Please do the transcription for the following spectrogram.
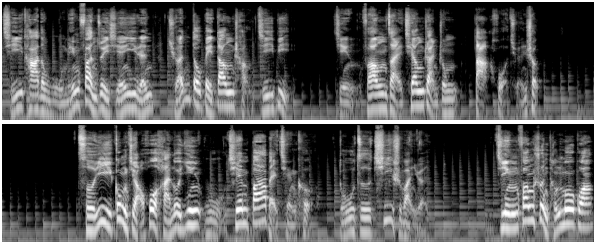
其他的五名犯罪嫌疑人全都被当场击毙。警方在枪战中大获全胜。此役共缴获海洛因五千八百千克，毒资七十万元。警方顺藤摸瓜。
